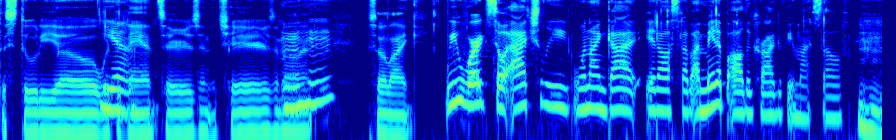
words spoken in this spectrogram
the studio with Yeah. the dancers and the chairs and all that. Mhm. So like, We worked so actually when I got it all set up, I made up all the choreography myself, mm-hmm.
